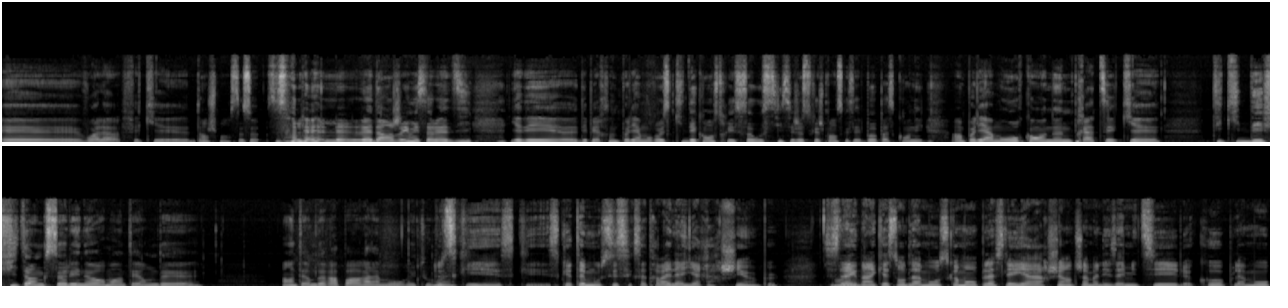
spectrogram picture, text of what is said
Euh, voilà, fait que donc je pense que c'est ça, c'est ça le, le- le danger, mais cela dit, il y a des, euh, des personnes polyamoureuses qui déconstruisent ça aussi. C'est juste que je pense que c'est pas parce qu'on est en polyamour qu'on a une pratique euh, qui défie tant que ça les normes en termes de en termes de rapport à l'amour et tout. Tout ouais. ce, qui, ce, qui, ce que t'aimes aussi, c'est que ça travaille la hiérarchie un peu. C'est vrai Ouais. que dans la question de l'amour, c'est comment on place les hiérarchies entre jamais les amitiés, le couple, l'amour.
